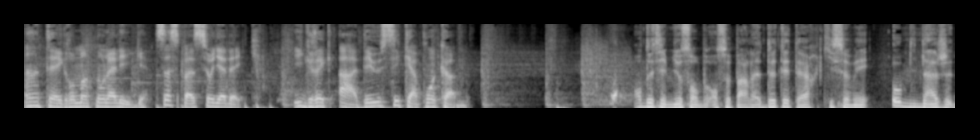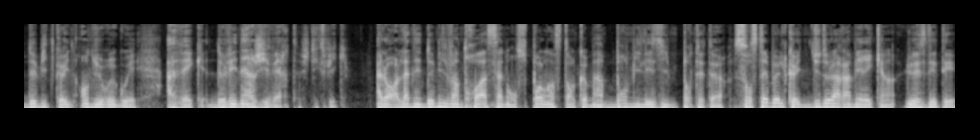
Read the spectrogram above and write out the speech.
Intègre maintenant la ligue, ça se passe sur Yadec. Y-A-D-E-C-K.com. En deuxième news, on, se parle de Tether qui se met au minage de Bitcoin en Uruguay avec de l'énergie verte. Je t'explique. Alors l'année 2023 s'annonce pour l'instant comme un bon millésime pour Tether. Son stablecoin du dollar américain, l'USDT,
